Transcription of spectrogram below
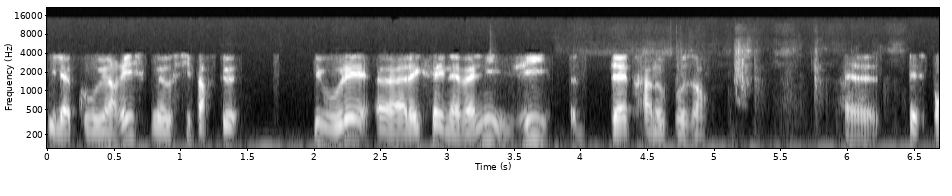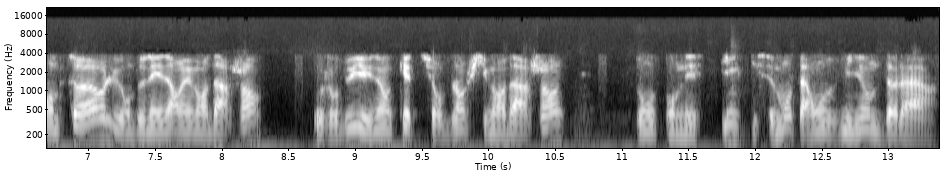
il, a, couru un risque, mais aussi parce que, si vous voulez, euh, Alexei Navalny vit d'être un opposant. Euh, ses sponsors lui ont donné énormément d'argent. Aujourd'hui, il y a une enquête sur blanchiment d'argent dont on estime qu'il se monte à 11 millions de dollars.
